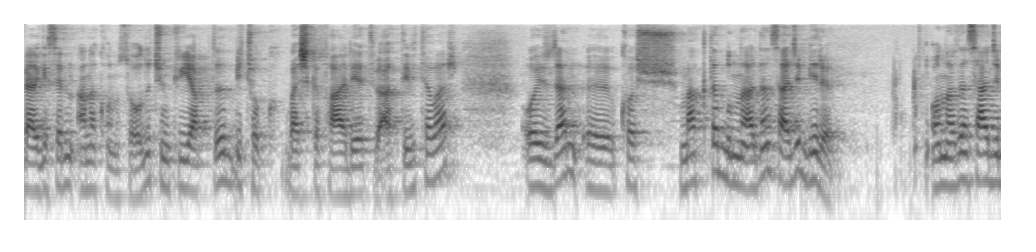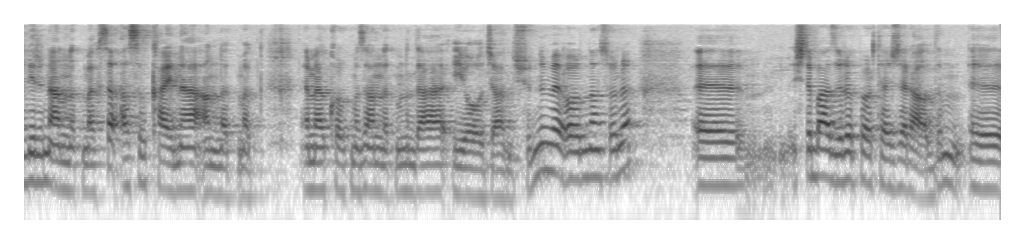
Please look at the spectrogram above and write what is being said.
belgeselin ana konusu oldu. Çünkü yaptığı birçok başka faaliyet ve aktivite var. O yüzden e, koşmak da bunlardan sadece biri. Onlardan sadece birini anlatmaksa asıl kaynağı anlatmak, Emel Korkmaz'ı anlatmanın daha iyi olacağını düşündüm ve ondan sonra e, işte bazı röportajlar aldım. E,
